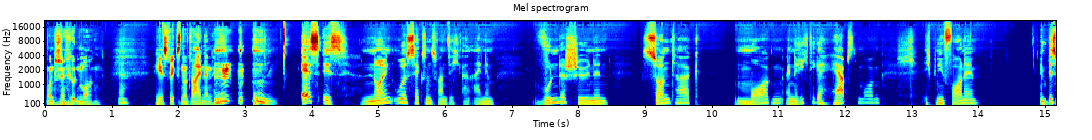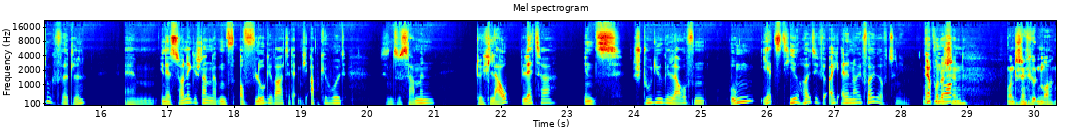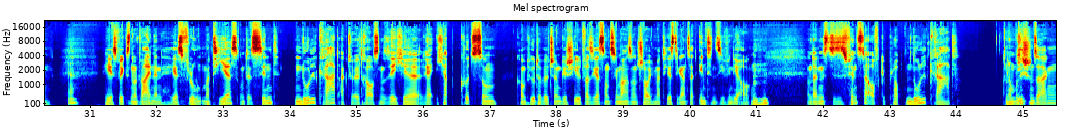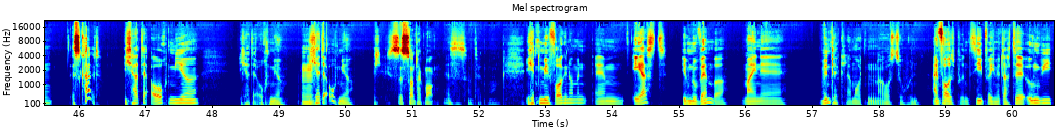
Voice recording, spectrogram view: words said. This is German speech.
Wunderschönen guten Morgen. Ja. Hier ist Wichsen und Weinen. Es ist 9.26 Uhr an einem wunderschönen Sonntagmorgen, ein richtiger Herbstmorgen. Ich bin hier vorne im Bismarckviertel ähm, in der Sonne gestanden, habe auf Flo gewartet, der hat mich abgeholt. Wir sind zusammen durch Laubblätter ins Studio gelaufen, um jetzt hier heute für euch eine neue Folge aufzunehmen. Ja, wunderschön. Morgen. Wunderschönen guten Morgen. Ja. Hier ist Wichsen und Weinen. Hier ist Flo und Matthias und es sind 0 Grad aktuell draußen. Sehe ich hier. Ich habe kurz zum Computerbildschirm geschielt, was ich ja sonst nicht mache, sonst schaue ich Matthias die ganze Zeit intensiv in die Augen. Mhm. Und dann ist dieses Fenster aufgeploppt, 0 Grad. Und dann muss ich, Ich- schon sagen, es ist kalt. Ich hatte auch mir, ich hatte auch mir, Mhm. ich hatte auch mir, Ich, es ist Sonntagmorgen. es ist Sonntagmorgen. Ich hatte mir vorgenommen, ähm, erst im November meine Winterklamotten rauszuholen. Einfach aus Prinzip, weil ich mir dachte, irgendwie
